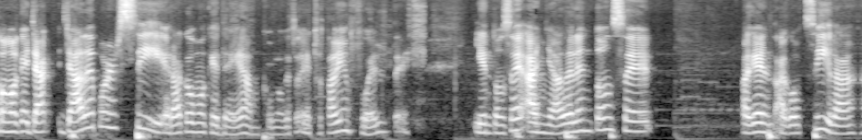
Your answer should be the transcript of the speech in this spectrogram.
como que ya, ya de por sí era como que, damn, como que esto, esto está bien fuerte. Y entonces añádele entonces again, a Godzilla.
